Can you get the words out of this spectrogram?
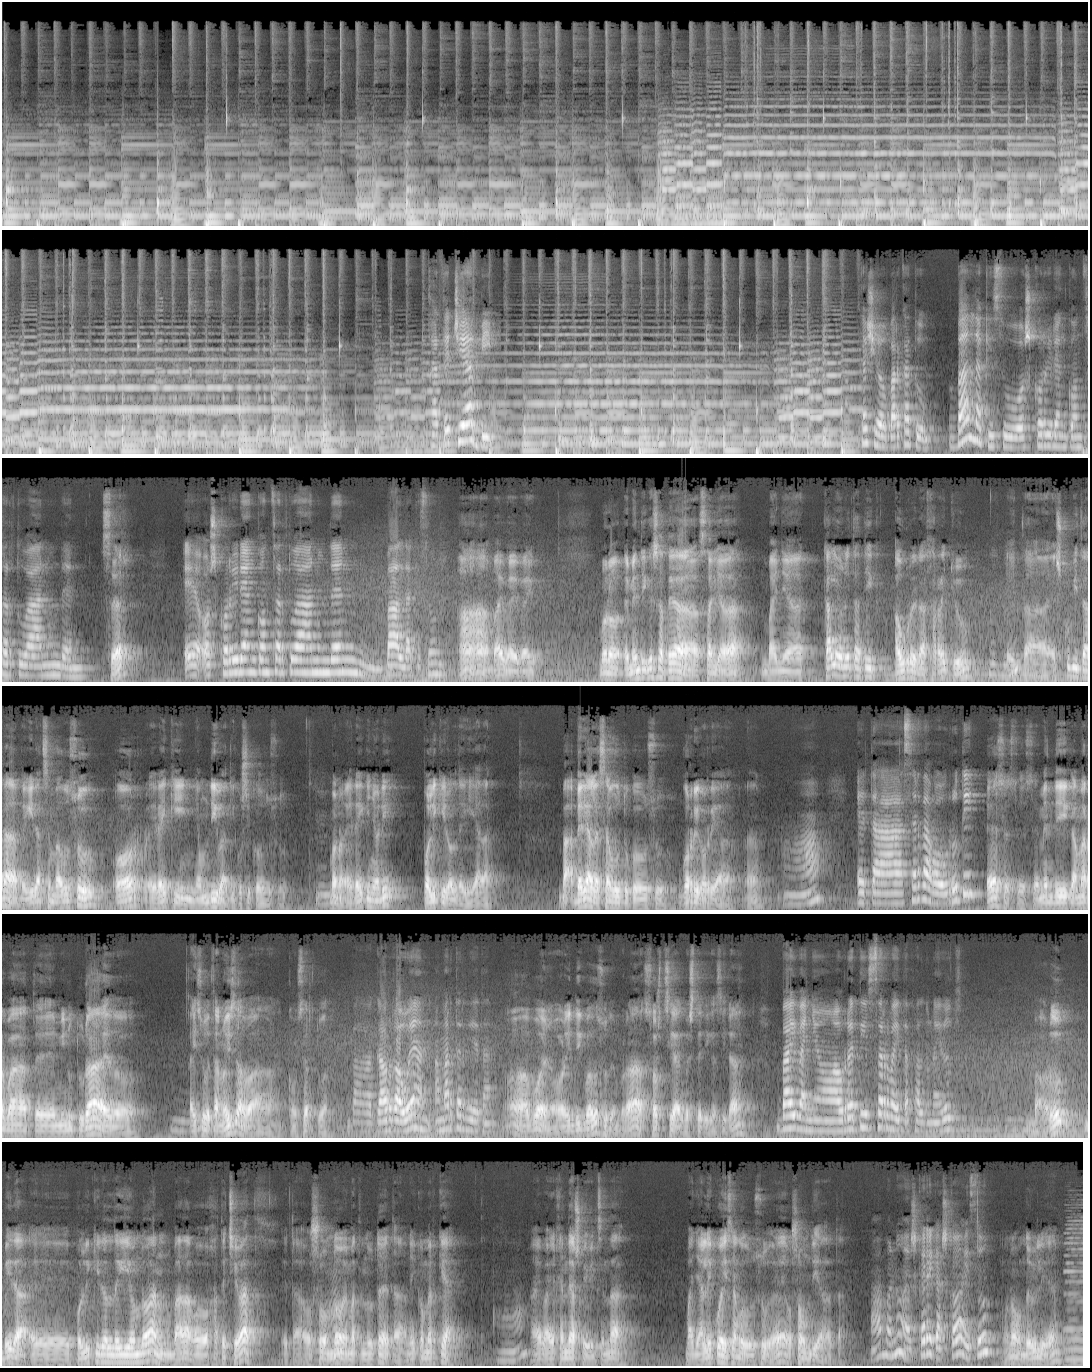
Jatetxea bi. Kaixo, barkatu, ba aldakizu oskorriren kontzertua nunden? Zer? E, oskorriren kontzertua nunden ba aldakizun. Ah, ah, bai, bai, bai. Bueno, hemendik esatea zaila da, baina kale honetatik aurrera jarraitu eta eskubitara begiratzen baduzu, hor eraikin handi bat ikusiko duzu. Bueno, eraikin hori polikiroldegia da. Ba, bere ala ezagutuko duzu, gorri-gorria da. Eh? Ah, eta zer dago urruti? Ez, ez, ez, hemendik amar bat eh, minutura edo... Aizu eta noiz da, ba, konzertua. Ba, gaur gauean, amarterdietan. Ah, bueno, oraindik baduzu denbora, sortziak besterik ez dira. Bai, baino aurretik zerbait afaldu nahi dut. Ba, ordu, beira, e, polikiroldegi ondoan badago jatetxe bat, eta oso ondo ematen dute, eta nahiko merkea. Ah, Bai, bai, jende asko ibiltzen da. Baina lekua izango duzu, eh? oso handia data. ah bueno, eskerrik asko, haizu. Bueno, ondo ibili, eh?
